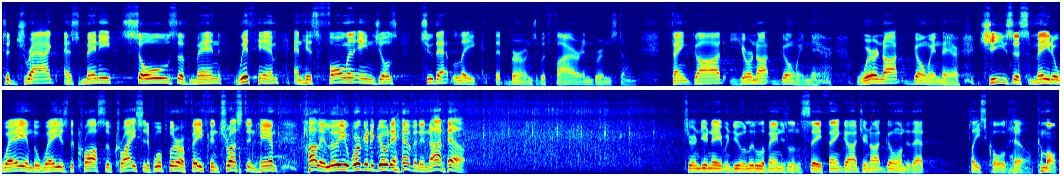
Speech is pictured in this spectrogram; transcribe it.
to drag as many souls of men with him and his fallen angels to that lake that burns with fire and brimstone. Thank God you're not going there. We're not going there. Jesus made a way, and the way is the cross of Christ. And if we'll put our faith and trust in him, hallelujah, we're going to go to heaven and not hell. Turn to your neighbor and do a little evangelism and say, Thank God you're not going to that place called hell. Come on.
